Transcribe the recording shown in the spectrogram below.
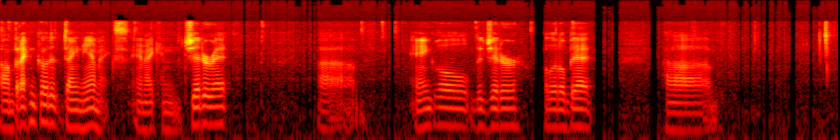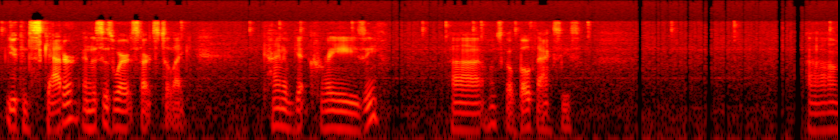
Um, but I can go to dynamics and I can jitter it, um, angle the jitter a little bit. Um, you can scatter, and this is where it starts to like kind of get crazy. Uh, let's go both axes. Um,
